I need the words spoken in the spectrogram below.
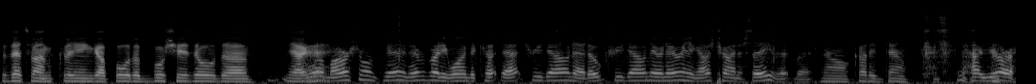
So that's why I'm cleaning up all the bushes, all the yeah. Yeah, Marshall and Ken and everybody wanted to cut that tree down, that oak tree down there and everything. I was trying to save it, but no, cut it down. now you're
